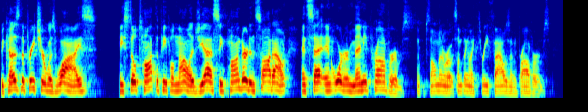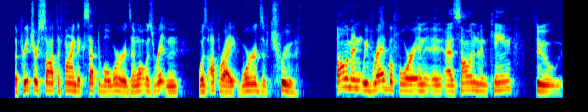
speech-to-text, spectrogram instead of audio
Because the preacher was wise, he still taught the people knowledge. Yes, he pondered and sought out and set in order many proverbs. Solomon wrote something like 3,000 proverbs. The preacher sought to find acceptable words, and what was written was upright words of truth. Solomon, we've read before, in, in, as Solomon came to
